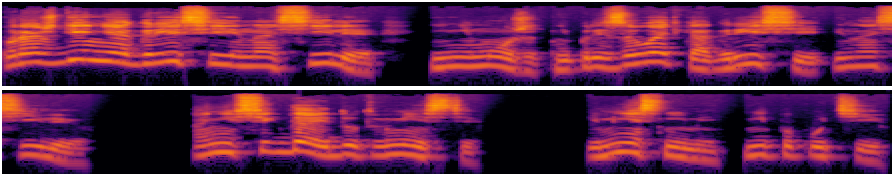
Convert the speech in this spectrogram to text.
порождение агрессии и насилия и не может не призывать к агрессии и насилию. Они всегда идут вместе, и мне с ними не по пути.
